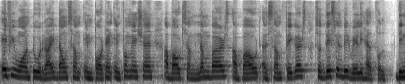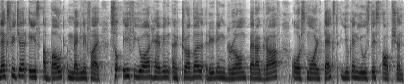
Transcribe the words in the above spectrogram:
if you want to write down some important information about some numbers about uh, some figures so this will be really helpful the next feature is about magnify. So if you are having a trouble reading long paragraph or small text, you can use this option.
